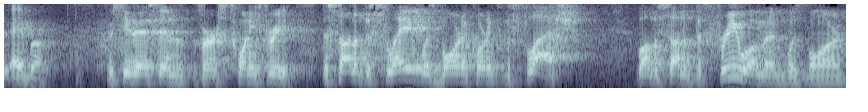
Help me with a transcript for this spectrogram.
to Abram. We see this in verse 23. The son of the slave was born according to the flesh, while the son of the free woman was born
